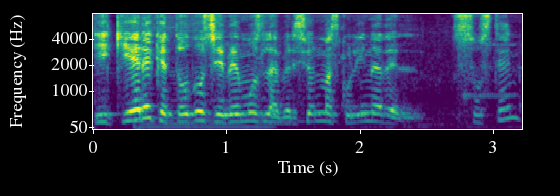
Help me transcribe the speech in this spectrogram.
Y quiere que todos llevemos la versión masculina del sostén.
